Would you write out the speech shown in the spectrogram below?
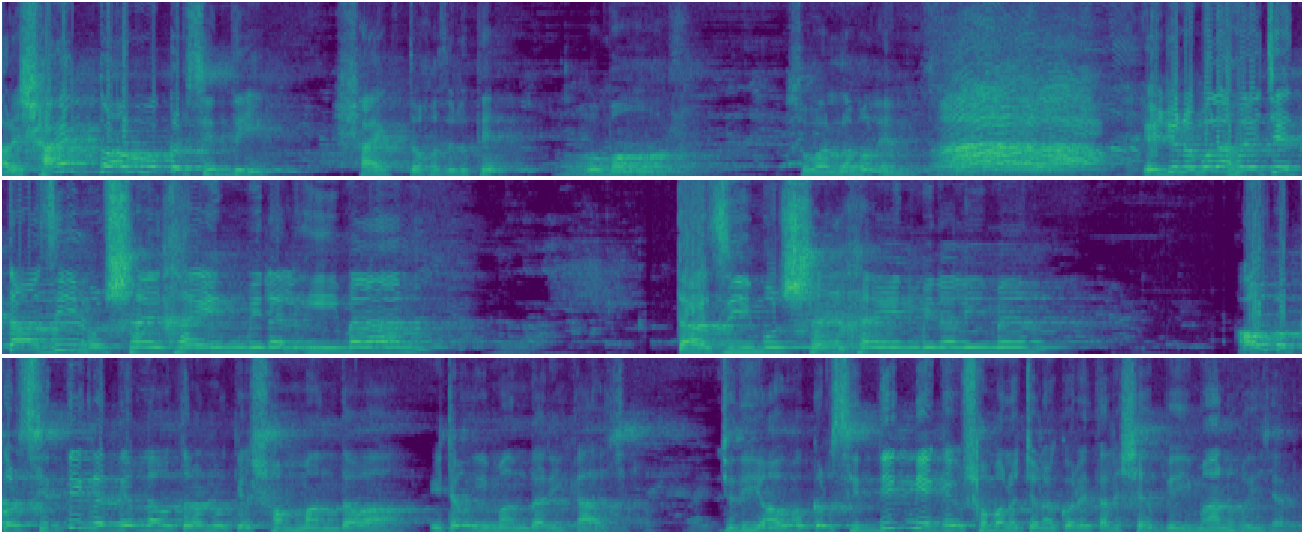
আরে শায়েক তো আবু বকর সিদ্দিক শায়েক তো হজরতে ওমর। সুবহানাল্লাহ বলেন। এই জন্য বলা হয়েছে তাজিম শাইখাইন মিনাল ইমান তাজিম শাইখাইন মিনাল ইমান সিদ্দিক সম্মান দেওয়া, এটাও ইমানদারি কাজ। যদি আবু বকর সিদ্দিক নিয়ে কেউ সমালোচনা করে, তাহলে সে বেঈমান হয়ে যাবে।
